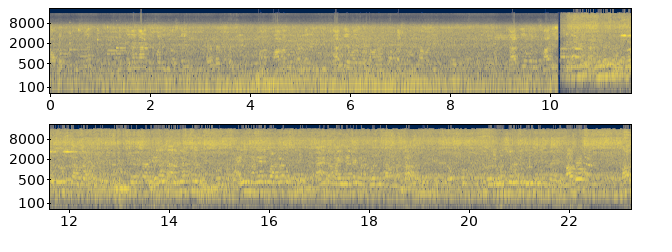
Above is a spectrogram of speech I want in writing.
పాత్ర పోషిస్తే మన తెలంగాణకి ఎక్కువ నిధులు వస్తాయి మన పాలమూరు రంగారెడ్డికి జాతీయ హోదాలో రావడానికి అవకాశం ఉంది కాబట్టి జాతీయ హోదా తారీఖు ఐదు మంగళ పాటలకు వస్తుంది. సాయంత్రం ఐదు గంటలకు మన కోరిక బాబు బాబు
